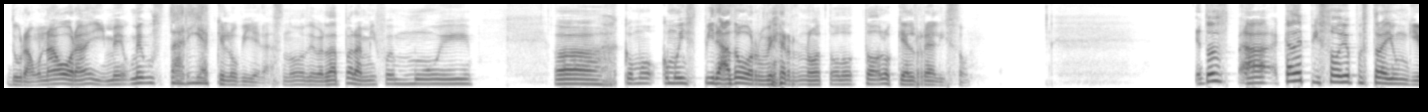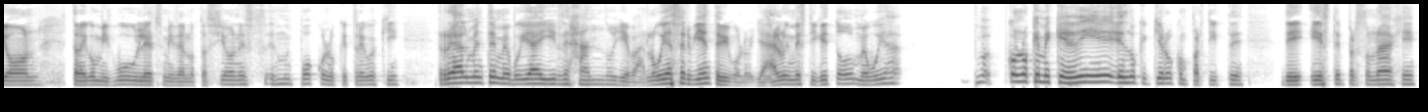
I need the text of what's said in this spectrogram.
Dura una hora y me, me gustaría que lo vieras, ¿no? De verdad para mí fue muy Ah, como, como inspirador ver ¿no? todo, todo lo que él realizó. entonces, a cada episodio pues trae un guion, traigo mis bullets, mis anotaciones, es muy poco lo que traigo aquí. Realmente me voy a ir dejando llevar, lo voy a hacer bien, te digo, ya lo investigué todo, me voy a... Con lo que me quedé es lo que quiero compartirte de este personaje,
